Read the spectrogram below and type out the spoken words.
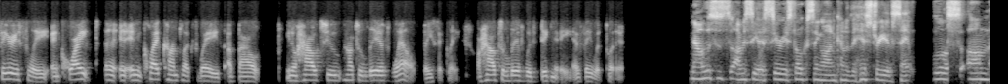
seriously and quite uh, in, in quite complex ways about you know how to how to live well basically or how to live with dignity as they would put it now this is obviously a series focusing on kind of the history of st um,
